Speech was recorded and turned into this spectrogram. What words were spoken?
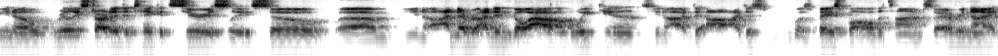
you know, really started to take it seriously. So, um, you know, I never, I didn't go out on the weekends. You know, I did, I just was baseball all the time. So every night,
